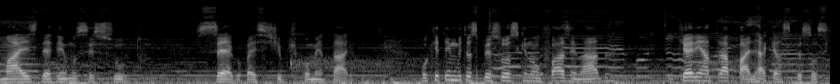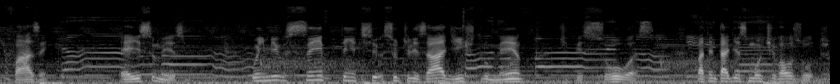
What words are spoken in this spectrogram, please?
mas devemos ser surdo, cego para esse tipo de comentário. Porque tem muitas pessoas que não fazem nada e querem atrapalhar aquelas pessoas que fazem. É isso mesmo. O inimigo sempre tem que se utilizar de instrumento, de pessoas, para tentar desmotivar os outros.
